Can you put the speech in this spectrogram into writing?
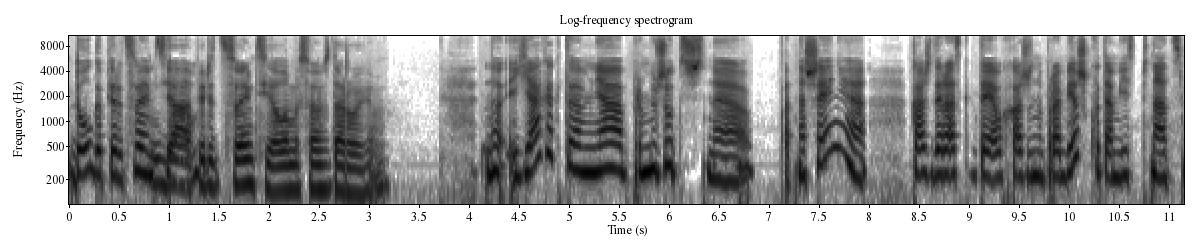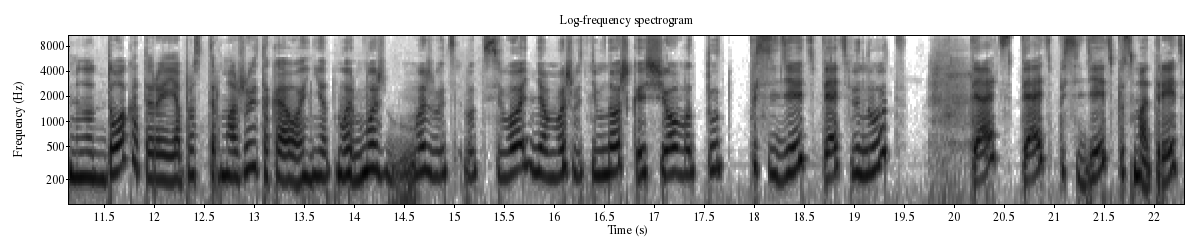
Долго перед своим телом? Да, перед своим телом и своим здоровьем. Но я как-то, у меня промежуточное отношение. Каждый раз, когда я выхожу на пробежку, там есть 15 минут до, которые я просто торможу и такая, ой, нет, может, может быть, вот сегодня, может быть, немножко еще вот тут посидеть 5 минут, 5-5 посидеть, посмотреть.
